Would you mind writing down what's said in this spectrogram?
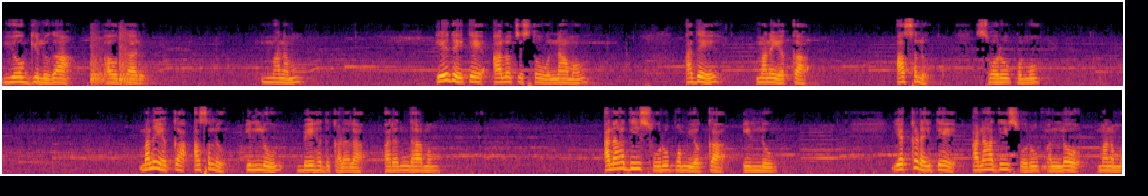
యోగ్యులుగా అవుతారు. మనం ఏదైతే ఆలోచిస్తూ ఉన్నామో అదే మన యొక్క అసలు స్వరూపము. మన యొక్క అసలు ఇల్లు బేహద్ కళల పరంధామం అనాది స్వరూపం యొక్క ఇల్లు ఎక్కడైతే అనాది స్వరూపంలో మనం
